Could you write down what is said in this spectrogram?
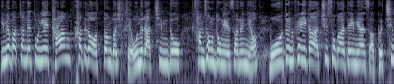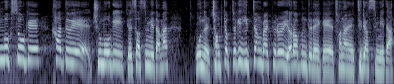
이명박 전 대통령의 다음 카드가 어떤 것일지 오늘 아침도 삼성동에서는요 모든 회의가 취소가 되면서 그 침묵 속에 카드에 주목이 됐었습니다만 오늘 전격적인 입장 발표를 여러분들에게 전해 드렸습니다.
